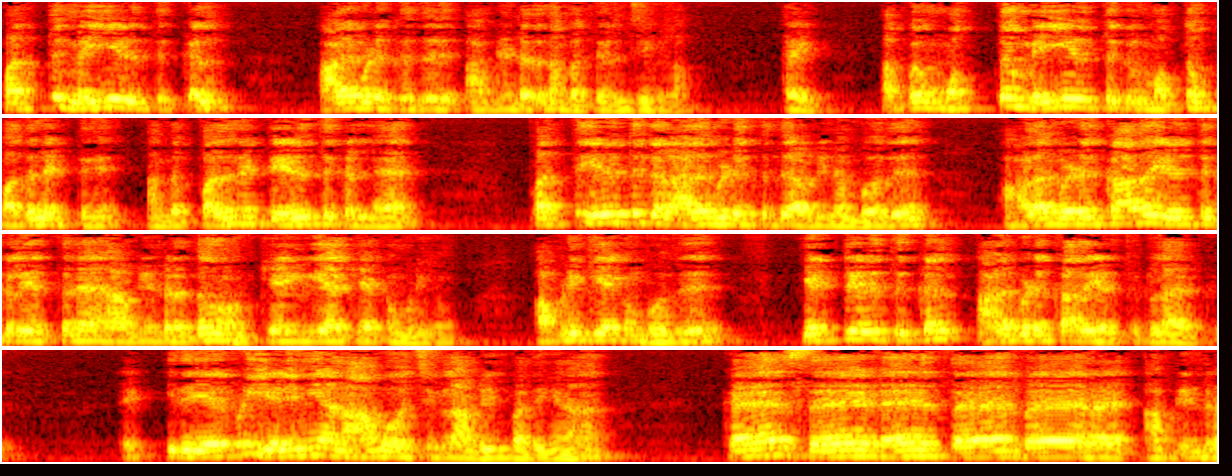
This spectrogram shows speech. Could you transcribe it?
பத்து மெய்யெழுத்துக்கள் அளவெடுக்குது அப்படின்றத நம்ம தெரிஞ்சுக்கலாம். ரைட் அப்ப மொத்த மெய்யெழுத்துக்கள் மொத்தம் பதினெட்டு. அந்த பதினெட்டு எழுத்துக்கள்ல பத்து எழுத்துக்கள் அளவெடுக்குது அப்படின்னும் போது அளவெடுக்காத எழுத்துக்கள் எத்தனை அப்படின்றதும் கேள்வியா கேட்க முடியும். அப்படி கேட்கும்போது எட்டு எழுத்துக்கள் அளவெடுக்காத எழுத்துக்களா இருக்கு. ரைட். இதை எப்படி எளிமையா ஞாபகம் வச்சுக்கலாம் அப்படின்னு பாத்தீங்கன்னா க ச ட த ப ர அப்படின்ற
